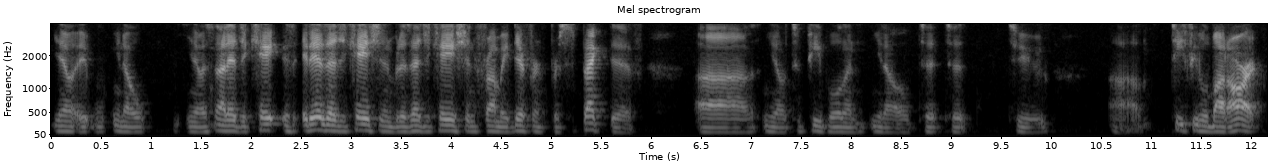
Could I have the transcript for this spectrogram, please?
you know, it you know, you know, it's not educate. It is education, but it's education from a different perspective. Uh, you know, to people and you know, to to to um, teach people about art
